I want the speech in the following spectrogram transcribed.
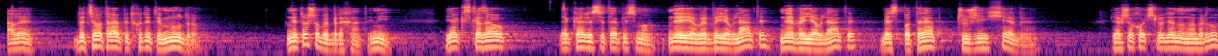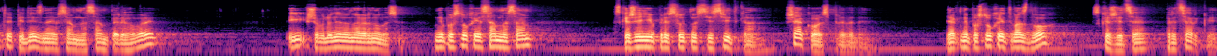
Але до цього треба підходити мудро. Не то, щоб брехати, ні. Як сказав, як каже Святе Письмо, не виявляти, не виявляти без потреб чужі хеби. Якщо хочеш людину навернути, піди з нею сам на сам переговори, і щоб людина навернулася. Не послухай сам на сам, скажи їй в присутності свідка, ще когось приведи. Як не послухають вас двох, скажи це при церкві.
